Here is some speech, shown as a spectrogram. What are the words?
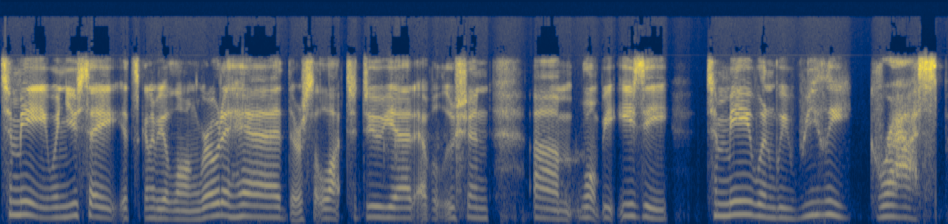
to me when you say it's going to be a long road ahead there's a lot to do yet evolution um, won't be easy. To me when we really grasp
